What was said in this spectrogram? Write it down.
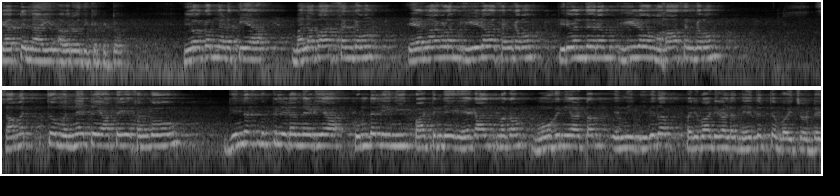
ക്യാപ്റ്റനായി അവരോധിക്കപ്പെട്ടു. യോഗം നടത്തിയ മലബാർ സംഗമം എറണാകുളം ഈഴവ സംഗമം തിരുവനന്തപുരം ഈഴവ മഹാസംഗമം സമത്വ മുന്നേറ്റ യാത്രയ സംഘവും ഗിന്നസ് ബുക്കിൽ ഇടം നേടിയ കുണ്ടലിനി പാട്ടിന്റെ ഏകാത്മകം മോഹിനിയാട്ടം എന്നീ വിവിധ പരിപാടികളുടെ നേതൃത്വം വഹിച്ചുകൊണ്ട്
